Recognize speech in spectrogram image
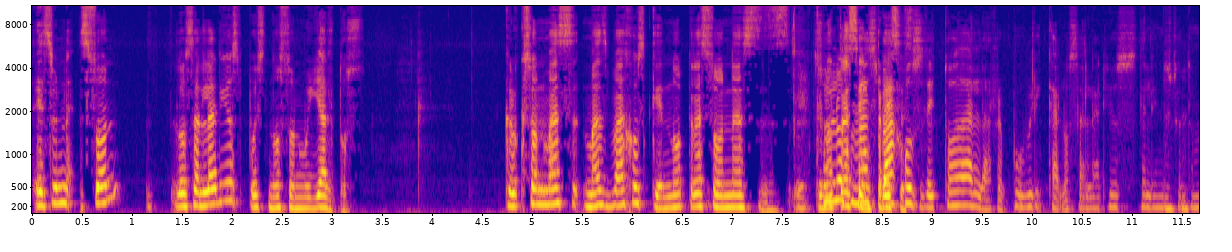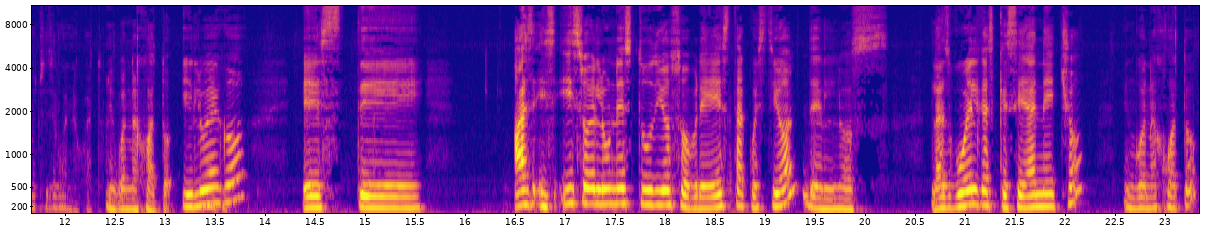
Es una, son los salarios pues no son muy altos. creo que son más más bajos que en otras zonas eh, en Son los más empresas bajos de toda la República, los salarios de la industria automotriz de Guanajuato. en Guanajuato y luego este hizo él un estudio sobre esta cuestión de los las huelgas que se han hecho en Guanajuato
